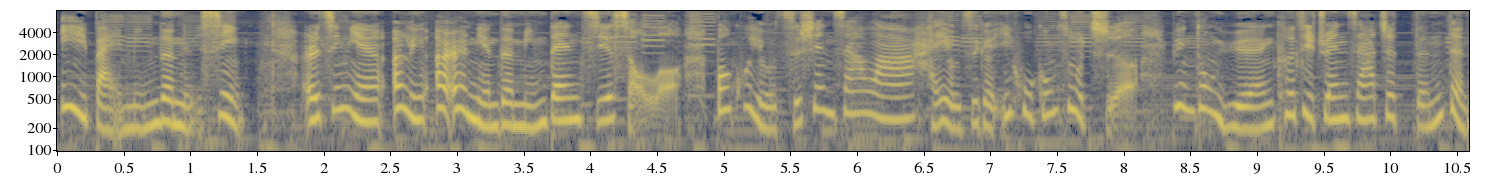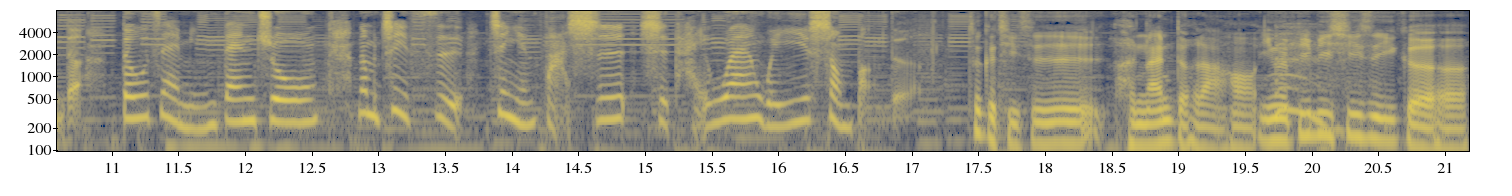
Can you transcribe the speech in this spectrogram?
一百名的女性。而今年二零二二年的名单揭晓了，包括有慈善家啦，还有这个医护工作者、运动员、科技专家这等等的都在名单中。那么这次证言法师是台湾唯一上榜的，这个其实很难得啦，哈，因为 BBC 是一个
